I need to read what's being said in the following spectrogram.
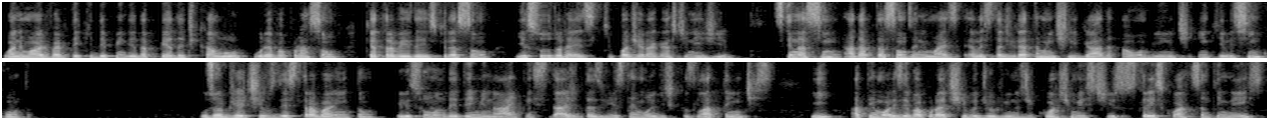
o animal vai ter que depender da perda de calor por evaporação, que é através da respiração e sudorese, que pode gerar gasto de energia. Sendo assim, a adaptação dos animais ela está diretamente ligada ao ambiente em que eles se encontram. Os objetivos desse trabalho, então, eles foram determinar a intensidade das vias termolíticas latentes e a termólise evaporativa de ovinos de corte mestiços, 3 quartos santinês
